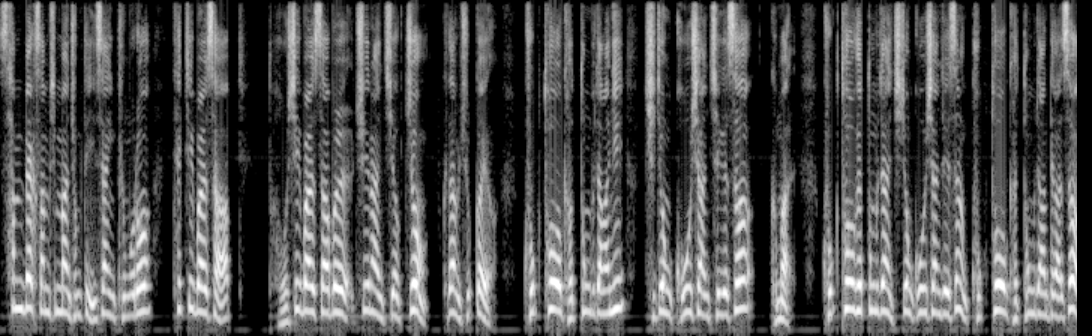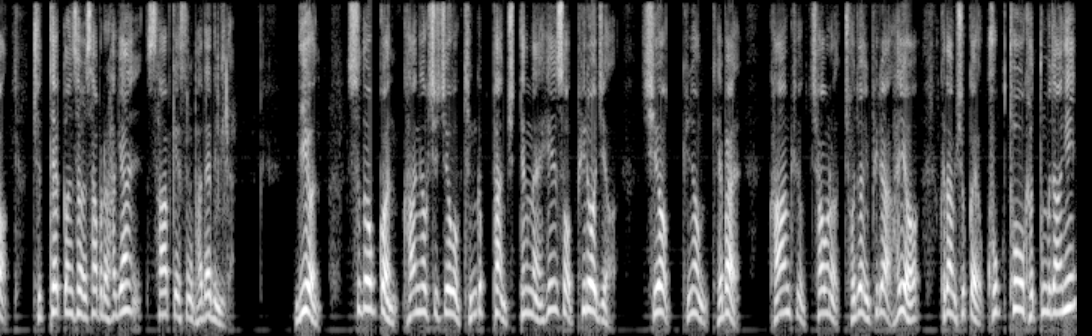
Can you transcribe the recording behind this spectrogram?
330만 종대 이상인 규모로 택지발 사업, 도시발 사업을 추진한 지역 중 그 다음에 줄 거예요. 국토교통부 장관이 지정 고시한 지역에서 그 말. 국토교통부 장관이 지정 고시한 지역에서는 국토교통부 장한테 가서 주택건설 사업을 하게 한 사업계획서를 받아야 됩니다. 니은 수도권 광역시 지역의 긴급한 주택난 해소 필요지역 지역 균형 개발 광역적 차원의 조정이 필요하여 그 다음 줄 거예요. 국토교통부 장관이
